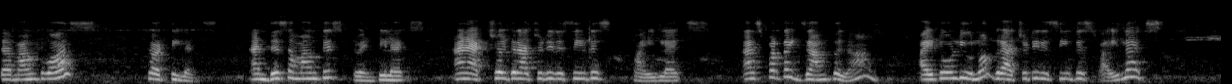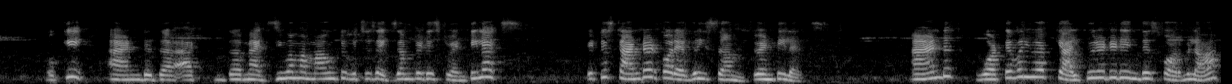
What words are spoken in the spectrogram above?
The amount was 30 lakhs. And this amount is 20 lakhs. And actual gratuity received is 5 lakhs. As per the example huh? i told you no gratuity received is 5 lakhs. Okay and the the maximum amount which is exempted is 20 lakhs it is standard for every sum 20 lakhs and whatever you have calculated in this formula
